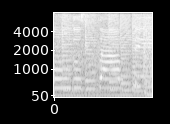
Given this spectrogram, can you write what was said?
mundo sabe,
